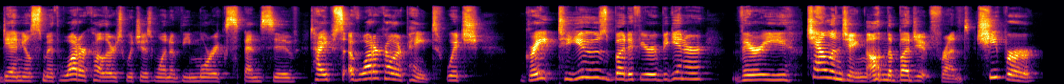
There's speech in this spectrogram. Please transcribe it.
Daniel Smith watercolors, which is one of the more expensive types of watercolor paint, which great to use, but if you're a beginner, very challenging on the budget front. Cheaper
